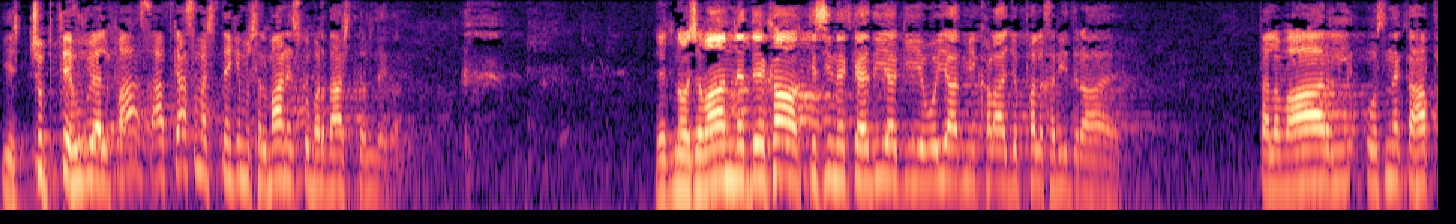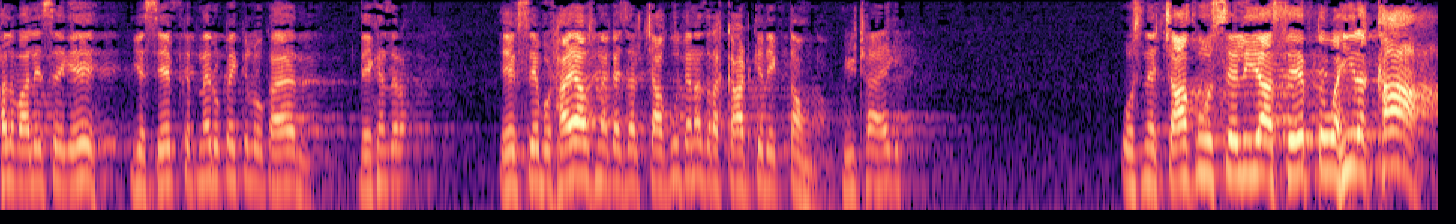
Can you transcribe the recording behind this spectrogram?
یہ چپتے ہوئے الفاظ آپ کیا سمجھتے ہیں کہ مسلمان اس کو برداشت کر لے گا؟ ایک نوجوان نے دیکھا، کسی نے کہہ دیا کہ یہ وہی آدمی کھڑا جو پھل خرید رہا ہے۔ تلوار اس نے کہا پھل والے سے گئے یہ سیب کتنے روپے کلو کا ہے؟ دیکھیں ذرا۔ ایک سیب اٹھایا، اس نے کہا، ذرا چاقو دینا، ذرا کاٹ کے دیکھتا ہوں۔ میٹھا ہے کہ؟ اس نے چاقو اس سے لیا، سیب تو وہی رکھا۔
